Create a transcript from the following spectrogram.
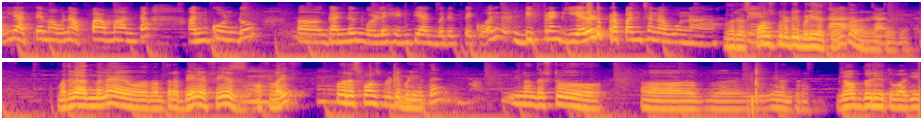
ಅಲ್ಲಿ ಅತ್ತೆ ಮಾವನ ಅಪ್ಪ ಅಮ್ಮ ಅಂತ ಅಂದ್ಕೊಂಡು ಗಂಡನ್ಗೊಳ್ಳೆ ಹೆಂಡತಿಯಾಗಿ ಬದುಕಬೇಕು. ಒಂದು ಡಿಫ್ರೆಂಟ್ ಎರಡು ಪ್ರಪಂಚ ನಾವು ರೆಸ್ಪಾನ್ಸಿಬಿಲಿಟಿ ಬೆಳೆಯುತ್ತೆ ಅಂತ ಹೇಳ್ತಾ ಮದುವೆ ಆದಮೇಲೆ ಒಂಥರ ಬೇರೆ ಫೇಸ್ ಆಫ್ ಲೈಫ್ ರೆಸ್ಪಾನ್ಸಿಬಿಲಿಟಿ ಬೆಳೆಯುತ್ತೆ. ಇನ್ನೊಂದಷ್ಟು ಏನಂತಾರೆ? ಜವಾಬ್ದಾರಿಯುತವಾಗಿ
